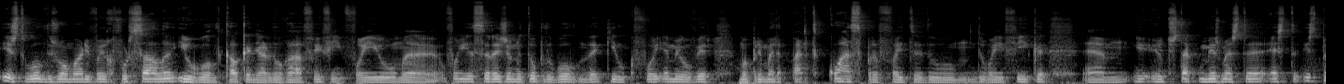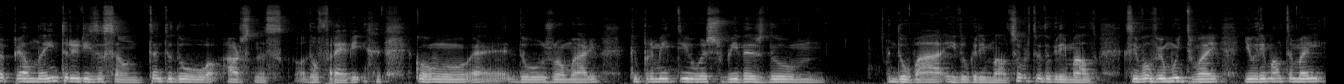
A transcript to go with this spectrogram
Este gol de João Mário veio reforçá-la e o gol de calcanhar do Rafa, enfim, foi, uma, foi a cereja no topo do bolo daquilo que foi, a meu ver, uma primeira parte quase perfeita do, do Benfica. Um, eu, destaco mesmo esta, este, este papel na interiorização, tanto do Arsenas, ou do Freddy, como uh, do João Mário, que permitiu as subidas do do Bá e do Grimaldo, sobretudo o Grimaldo, que se envolveu muito bem e o Grimaldo também,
